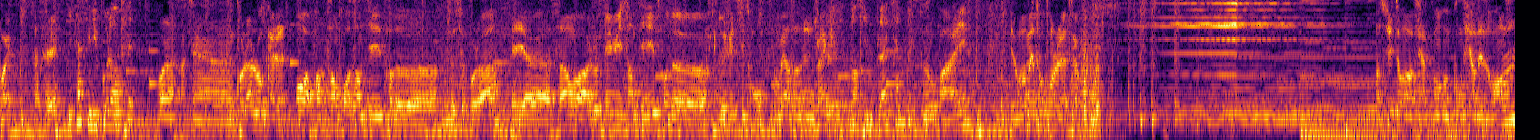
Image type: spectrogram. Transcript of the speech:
Ouais, tout à fait. Et ça, c'est du cola en fait. Voilà, c'est un cola local. On va prendre 33 centilitres de, de ce cola et euh, à ça on va rajouter 8 centilitres de, de jus de citron. On verse dans une plaque, Euh, Dans une plaque. hein. toujours pareil, et on va mettre au congélateur. Ensuite on va faire con- confire des oranges.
